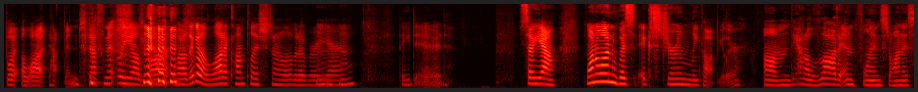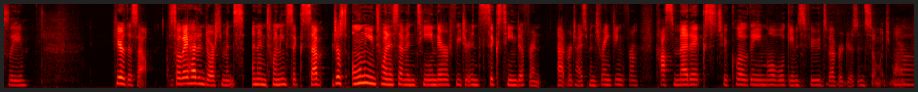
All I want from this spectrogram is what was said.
but a lot happened. Definitely a lot. wow, they got a lot accomplished in a little bit over a year. Mhm. They did. So yeah, 101 was extremely popular. Um, they had a lot of influence, honestly. Hear this out. So they had endorsements, and in 26, just only in 2017, they were featured in 16 different advertisements, ranging from cosmetics to clothing, mobile games, foods, beverages, and so much more. Wow,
